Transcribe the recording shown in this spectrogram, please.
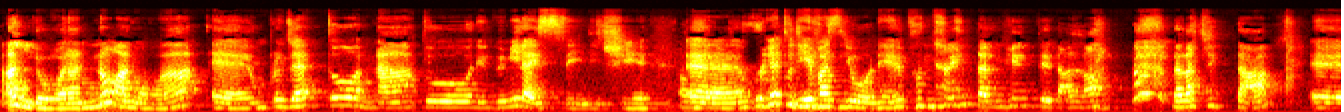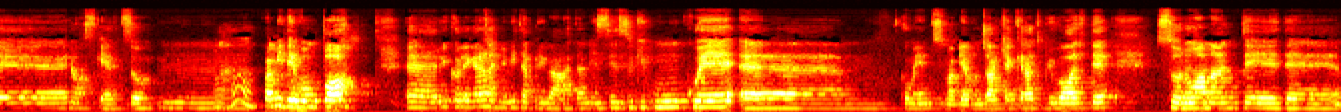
Allora, Noa Noa è un progetto nato nel 2016, okay. è un progetto di evasione fondamentalmente dalla, dalla città. Eh, no, scherzo, mm, uh-huh. qua mi devo un po' eh, ricollegare alla mia vita privata, nel senso che comunque, eh, come insomma, abbiamo già chiacchierato più volte, sono amante de,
